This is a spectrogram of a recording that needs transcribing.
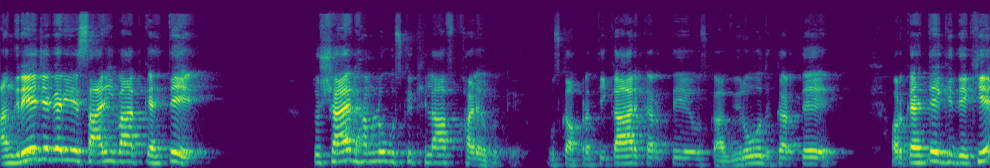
अंग्रेज़ अगर ये सारी बात कहते तो शायद हम लोग उसके खिलाफ खड़े होते, उसका प्रतिकार करते, उसका विरोध करते और कहते कि देखिए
